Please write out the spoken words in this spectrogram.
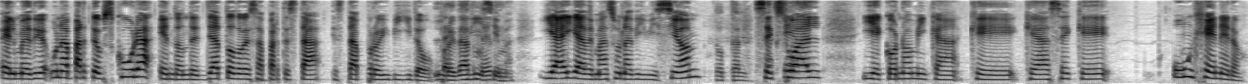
el medio, una parte oscura en donde ya toda esa parte está está prohibido, prohibidísima. Y hay además una división sexual y económica que, que hace que un género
